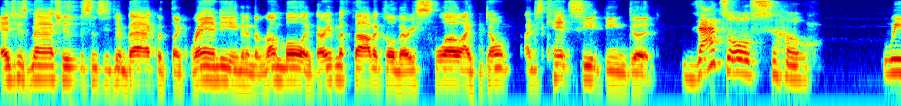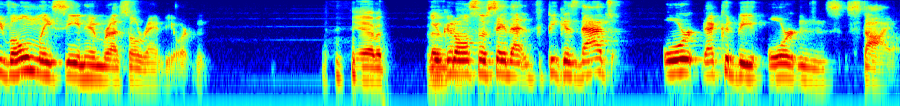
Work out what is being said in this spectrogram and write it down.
Edge's matches since he's been back with like Randy, even in the Rumble, like very methodical, very slow. I don't, I just can't see it being good. That's also, we've only seen him wrestle Randy Orton. Yeah, but You could also say that because that's or that could be Orton's style.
